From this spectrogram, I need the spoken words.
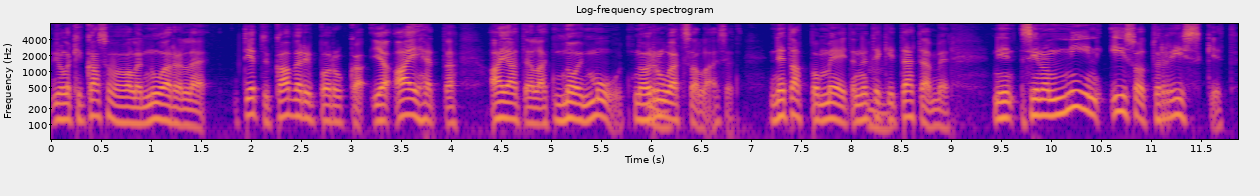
jollekin kasvavalle nuorelle tietty kaveriporukka ja aihetta ajatella, että noin muut, noin mm. ruotsalaiset, ne tappo meitä, ne teki mm. tätä meitä. Niin siinä on niin isot riskit,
